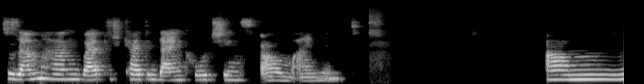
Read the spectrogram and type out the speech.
Zusammenhang Weiblichkeit in deinen Coachings Raum einnimmt? Ähm,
